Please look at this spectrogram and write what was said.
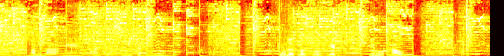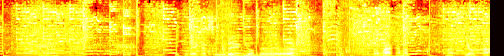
อ่าลำบากไงการใช้ชีวิตกันอย่างนี้ผู้เลิกเลิกก็เพียงเพียงหัวเขาจะได้กระสือเด้ออย่างโยมเด้อแล้วมากกันมามาเที่ยวป่า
